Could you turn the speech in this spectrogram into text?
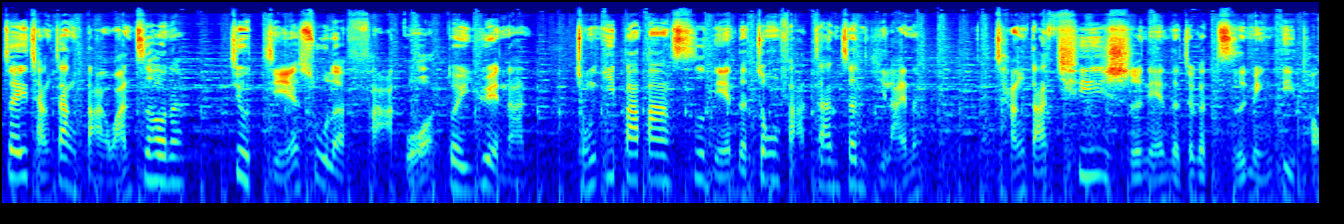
这一场仗打完之后呢，就结束了法国对越南从1884年的中法战争以来呢，长达七十年的这个殖民地统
